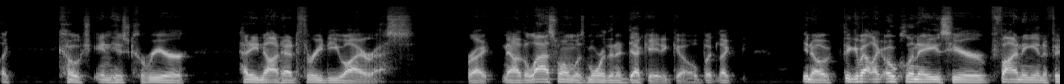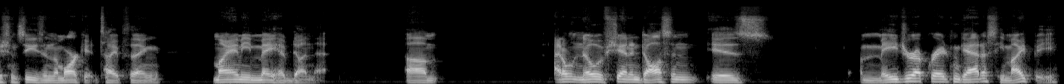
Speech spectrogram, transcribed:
like coach in his career had he not had three DUI arrests. Right. Now the last one was more than a decade ago, but like, you know, think about like Oakland A's here finding inefficiencies in the market type thing. Miami may have done that. Um, I don't know if Shannon Dawson is a major upgrade from Gattis. He might be.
